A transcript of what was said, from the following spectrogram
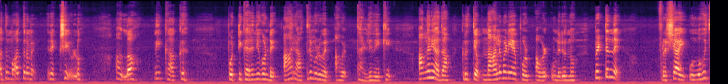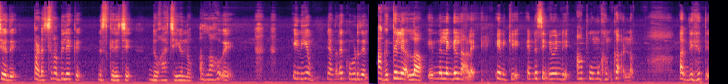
അത് മാത്രമേ രക്ഷയുള്ളൂ. അല്ല നീ കാക്ക്. പൊട്ടിക്കരഞ്ഞുകൊണ്ട് ആ രാത്രി മുഴുവൻ അവൾ തള്ളി നീക്കി. അങ്ങനെ അതാ കൃത്യം നാലു മണിയായപ്പോൾ അവൾ ഉണരുന്നു. പെട്ടെന്ന് ഫ്രഷായി ഉള്ളോഹ് ചെയ്ത് പടച്ചറബിലേക്ക് നിസ്കരിച്ച് ദുആ ചെയ്യുന്നു. അള്ളാഹുവേ ഇനിയും ഞങ്ങളെ കൂടുതൽ അകത്തല്ലേ അല്ല? ഇന്നല്ലെങ്കിൽ നാളെ എനിക്ക് എന്റെ സിനുവിന്റെ ആ പൂമുഖം കാണണം. അദ്ദേഹത്തെ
